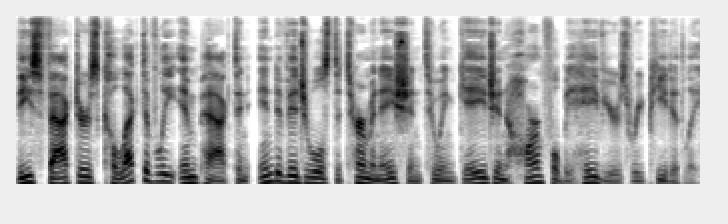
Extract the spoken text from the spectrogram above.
These factors collectively impact an individual's determination to engage in harmful behaviors repeatedly.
